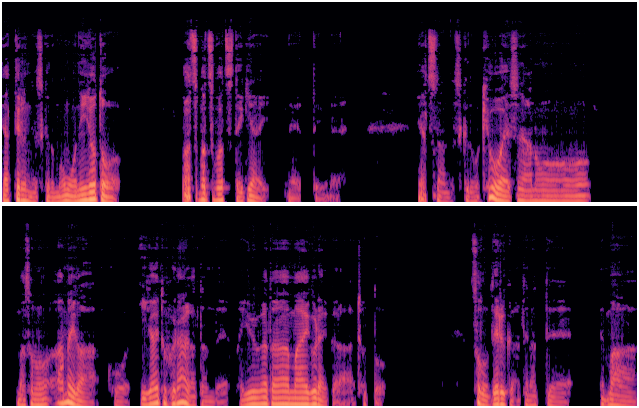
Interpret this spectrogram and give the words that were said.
やってるんですけども、もう二度とバツバツバツできないねっていうね、やつなんですけども、今日はですね、あのーまあその雨がこう意外と降らなかったんで、まあ夕方前ぐらいからちょっと外出るかってなって、まあ、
